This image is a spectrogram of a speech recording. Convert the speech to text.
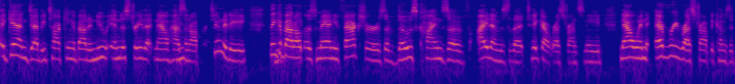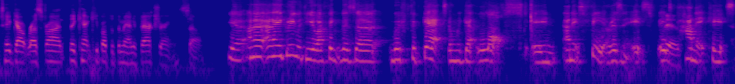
again, Debbie, talking about a new industry that now has an opportunity. Think Yeah. about all those manufacturers of those kinds of items that takeout restaurants need. Now, when every restaurant becomes a takeout restaurant, they can't keep up with the manufacturing. So. Yeah, and I, and I agree with you. I think there's a we forget and we get lost in, and it's fear, isn't it? It's it's is. panic. It's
